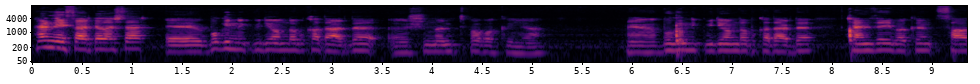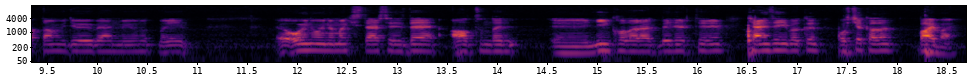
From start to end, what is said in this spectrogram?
Her neyse arkadaşlar, e, bugünlük videomda bu kadardı. E, şunların tipe bakın ya. E, bugünlük videomda bu kadardı. Kendinize iyi bakın. Sağlıktan videoyu beğenmeyi unutmayın. E, oyun oynamak isterseniz de altında e, link olarak belirtirim. Kendinize iyi bakın. Hoşçakalın. Bay bay.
